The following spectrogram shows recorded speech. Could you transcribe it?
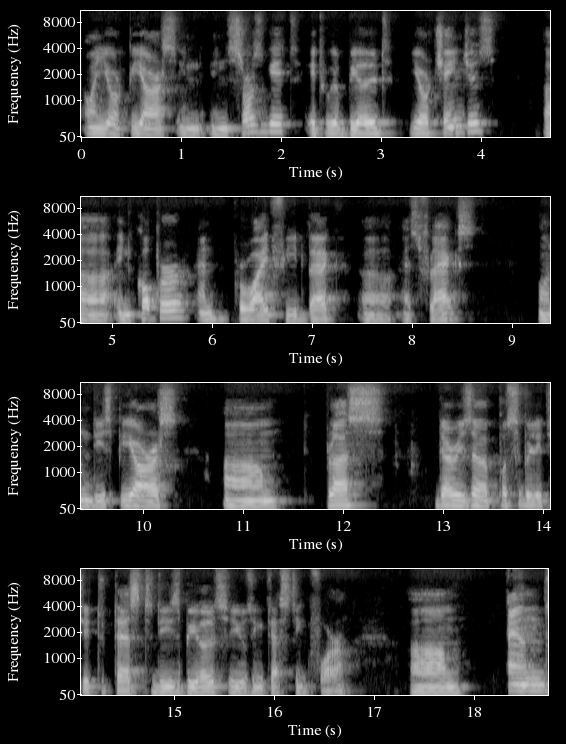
on your PRs in, in SourceGit. It will build your changes in Copr and provide feedback uh, as flags on these PRs. Um, plus, there is a possibility to test these builds using Testing Farm. Um, and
